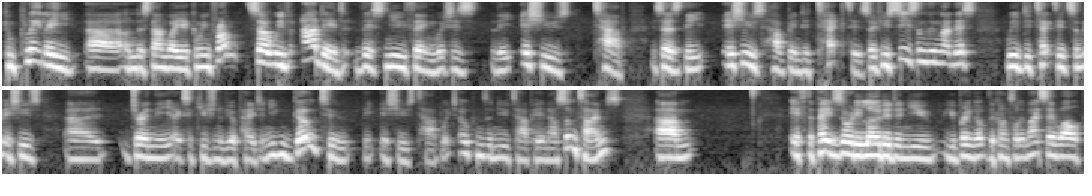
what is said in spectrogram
completely uh, understand where you're coming from. So we've added this new thing, which is the issues tab. It says the issues have been detected. So if you see something like this, we've detected some issues uh, during the execution of your page. And you can go to the issues tab, which opens a new tab here. Now, sometimes um, if the page is already loaded and you, you bring up the console, it might say, well,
